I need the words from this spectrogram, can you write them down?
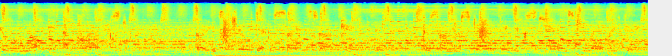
you will not be perplexed, though you still get the same soaking. This understanding extends to everything.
